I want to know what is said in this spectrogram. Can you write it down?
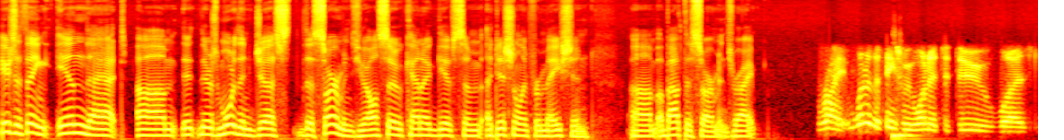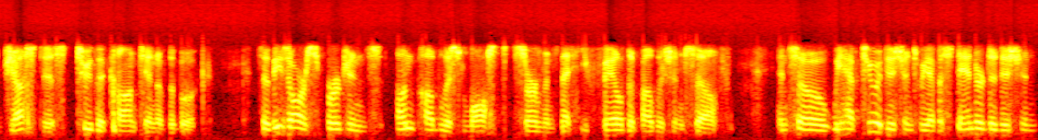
here's the thing in that um, th- there's more than just the sermons, you also kind of give some additional information um, about the sermons, right? Right. One of the things we wanted to do was justice to the content of the book. So these are Spurgeon's unpublished lost sermons that he failed to publish himself. And so we have two editions. We have a standard edition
